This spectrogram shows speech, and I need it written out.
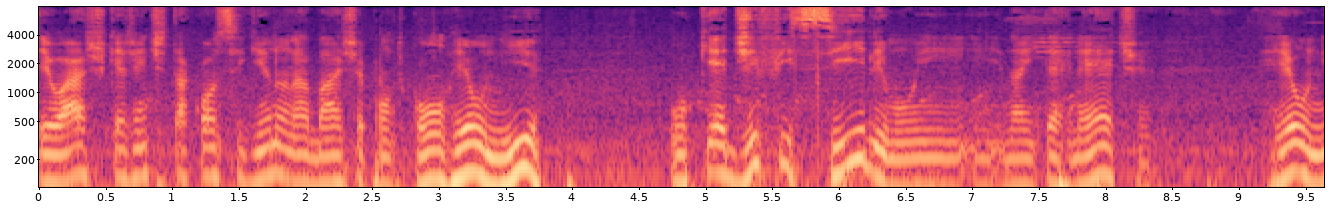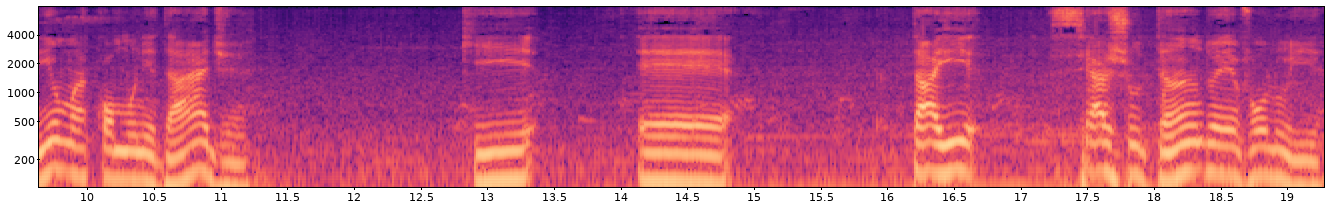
eu acho que a gente está conseguindo na Baixa.com reunir o que é dificílimo em, na internet reunir uma comunidade que é, tá aí se ajudando a evoluir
